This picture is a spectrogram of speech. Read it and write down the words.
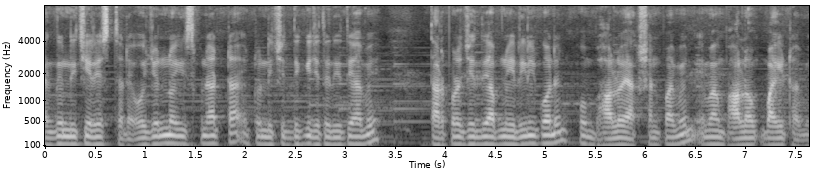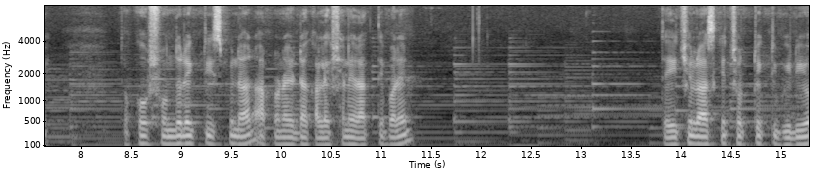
একদম নিচের স্তরে ওই জন্য স্পিনারটা একটু নিচের দিকে যেতে দিতে হবে। তারপরে যদি আপনি রিল করেন, খুব ভালো অ্যাকশান পাবেন এবং ভালো বাইট হবে। তো খুব সুন্দর একটি স্পিনার আপনারা এটা কালেকশানে রাখতে পারেন। তো এই ছিল আজকে ছোট্ট একটি ভিডিও।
